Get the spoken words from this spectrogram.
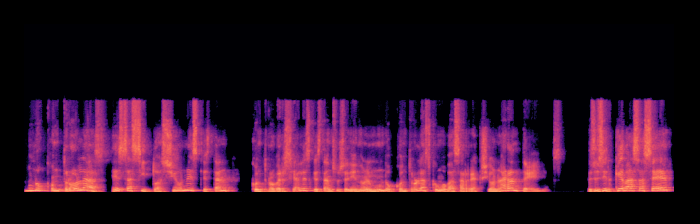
No controlas esas situaciones que están controversiales que están sucediendo en el mundo, controlas cómo vas a reaccionar ante ellas. Es decir, ¿qué vas a hacer?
